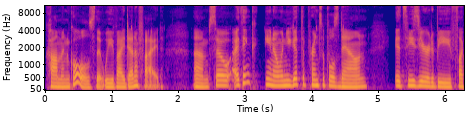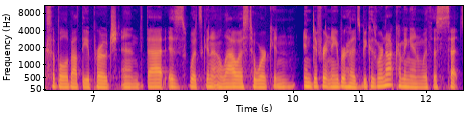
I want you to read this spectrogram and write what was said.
common goals that we've identified. Um, so I think, you know, when you get the principles down, it's easier to be flexible about the approach and that is what's going to allow us to work in in different neighborhoods because we're not coming in with a set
